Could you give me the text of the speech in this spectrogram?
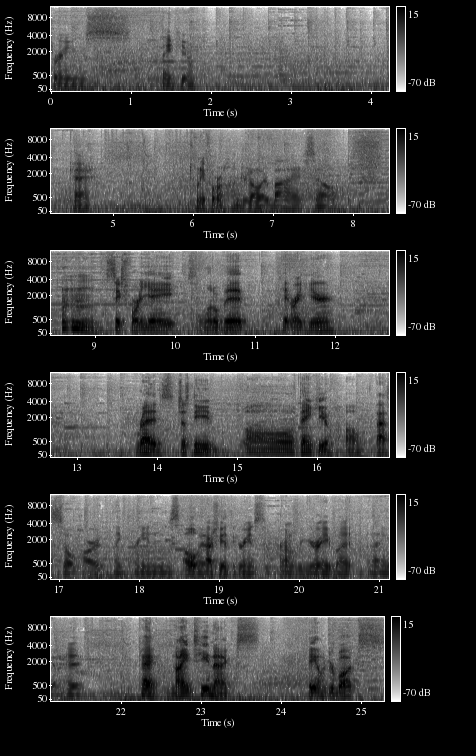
Purple's rings. Thank you. Okay. $2,400 buy, so 648. It's a little bit. Hit right here. Reds just need. Oh, thank you. Oh, that's so hard. Like greens. Oh, it actually hit the greens. The crowns were great, but that ain't gonna hit. Okay, 19x. 800 bucks.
